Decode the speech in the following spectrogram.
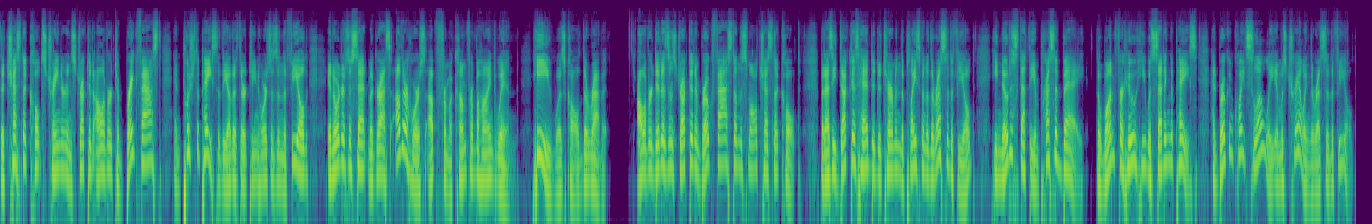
the Chestnut Colts trainer instructed Oliver to break fast and push the pace of the other 13 horses in the field in order to set McGrath's other horse up from a come from behind win. He was called the Rabbit. Oliver did as instructed and broke fast on the small chestnut colt. But as he ducked his head to determine the placement of the rest of the field, he noticed that the impressive bay, the one for whom he was setting the pace, had broken quite slowly and was trailing the rest of the field.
